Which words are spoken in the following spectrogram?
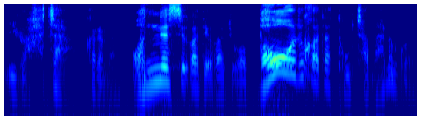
이거 하자 그러면 원네스가 돼가지고 모두가 다 동참하는 거예요.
